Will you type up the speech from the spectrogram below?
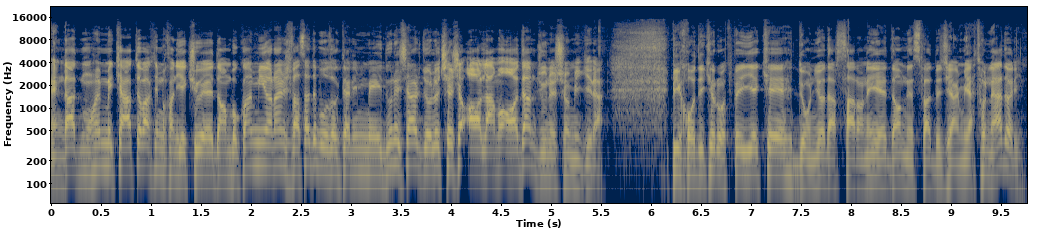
انقدر مهمه که حتی وقتی می‌خوان یکی رو اعدام بکنن میارنش وسط بزرگترین میدون شهر جلو چش عالم و آدم جونشو می‌گیرن. بی خودی که رتبه یک دنیا در سرانه اعدام نسبت به جمعیت رو نداریم.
